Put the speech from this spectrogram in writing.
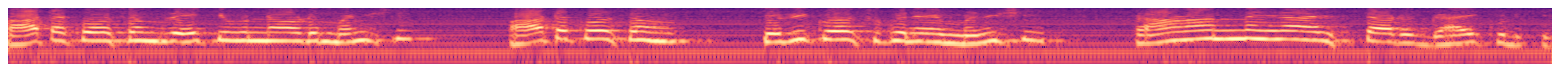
పాట కోసం వేచి ఉన్నాడు మనిషి పాట కోసం చెవి కోసుకునే మనిషి ప్రాణాన్నైనా ఇస్తాడు గాయకుడికి.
